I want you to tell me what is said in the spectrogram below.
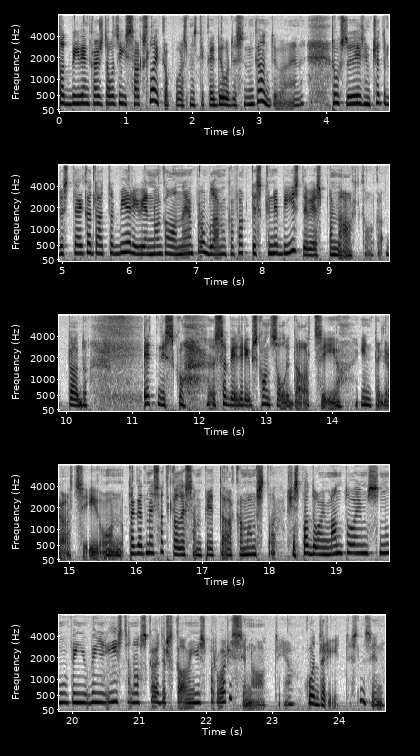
tad bija vienkārši daudz īsāks laika posms, tikai 20 gadi. 1940. gadā tā bija arī viena no galvenajām problēmām, ka faktiski nebija izdevies panākt kaut kādu tādu etnisku sabiedrības konsolidāciju, integrāciju. Un tagad mēs atkal esam pie tā, ka mums tā, šis padomju mantojums, nu, viņu, viņu īsti nav skaidrs, kā viņu vispār var izsināt. Ja? Ko darīt? Es nezinu.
